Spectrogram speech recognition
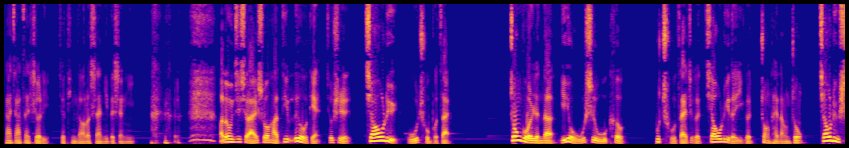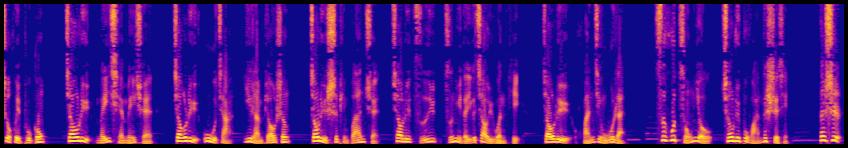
大家在这里就听到了珊妮的声音。好的，我们继续来说哈。第六点就是焦虑无处不在。中国人呢，也有无时无刻不处在这个焦虑的一个状态当中，焦虑社会不公，焦虑没钱没权，焦虑物价依然飙升，焦虑食品不安全，焦虑子子女的一个教育问题，焦虑环境污染，似乎总有焦虑不完的事情。但是，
